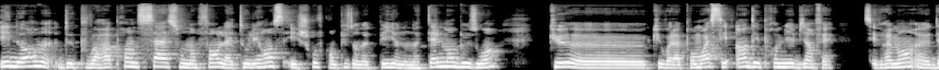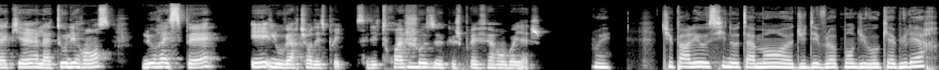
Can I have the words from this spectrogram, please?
énorme de pouvoir apprendre ça à son enfant, la tolérance. Et je trouve qu'en plus dans notre pays, on en a tellement besoin que, euh, que voilà, pour moi, c'est un des premiers bienfaits. C'est vraiment euh, d'acquérir la tolérance, le respect et l'ouverture d'esprit. C'est les trois mmh. choses que je préfère en voyage. Oui. Tu parlais aussi notamment euh, du développement du vocabulaire.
